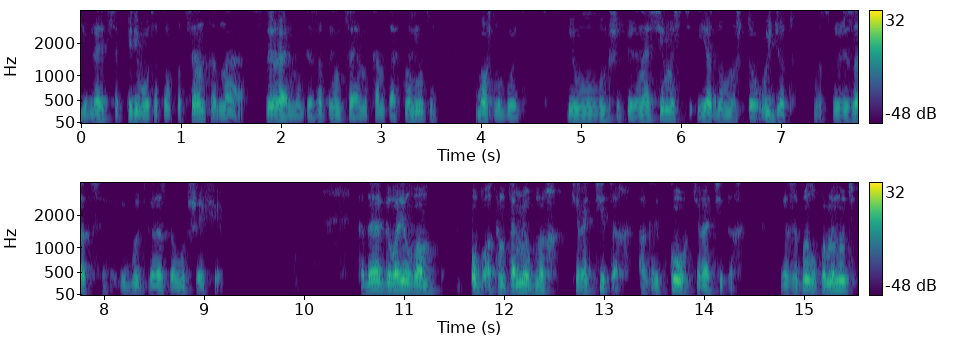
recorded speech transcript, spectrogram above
является перевод этого пациента на склеральные газопроницаемые контактные линзы. Можно будет и улучшить переносимость, и я думаю, что уйдет васкуляризация и будет гораздо лучший эффект. Когда я говорил вам об акантомебных кератитах, о грибковых кератитах, я забыл упомянуть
